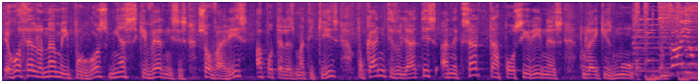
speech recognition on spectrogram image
Εγώ θέλω να είμαι υπουργός μιας κυβέρνησης σοβαρής, αποτελεσματικής, που κάνει τη δουλειά της ανεξάρτητα από σιρήνες του λαϊκισμού. Soy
